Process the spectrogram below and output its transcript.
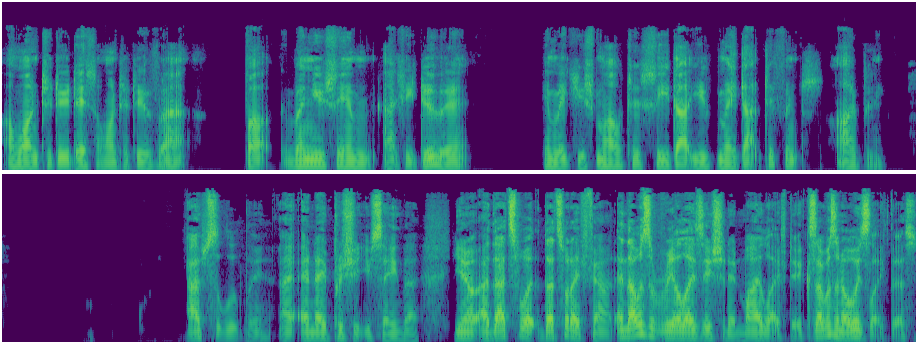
I want to do this, I want to do that. But when you see him actually do it, it makes you smile to see that you've made that difference, I believe. Absolutely, I, and I appreciate you saying that. You know, uh, that's what that's what I found, and that was a realization in my life, dude. Because I wasn't always like this.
